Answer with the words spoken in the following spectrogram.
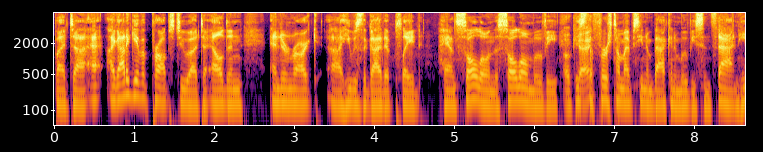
But uh, I, got to give it props to uh, to Eldon Endenmark. Uh, he was the guy that played Han Solo in the Solo movie. This Okay. is the first time I've seen him back in a movie since that, and he,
